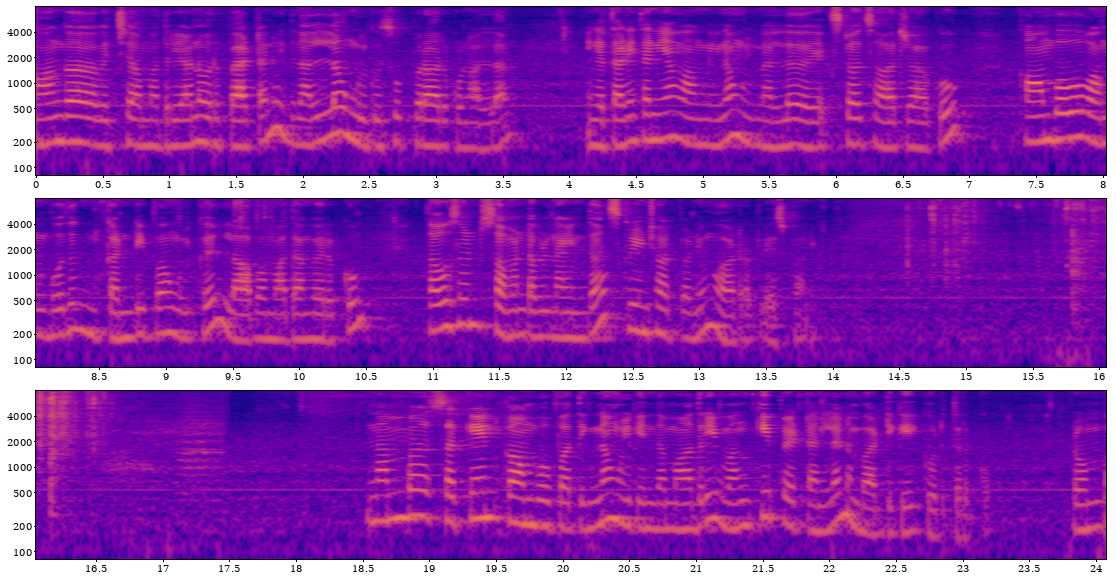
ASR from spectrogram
மாங்காய் வச்ச மாதிரியான ஒரு பேட்டர்ன் இது நல்லா உங்களுக்கு சூப்பராக இருக்கும் நல்லா. நீங்கள் தனித்தனியாக வாங்கினீங்கன்னா உங்களுக்கு நல்ல எக்ஸ்ட்ரா சார்ஜ் ஆகும். காம்போவாக வாங்கும்போது கண்டிப்பாக உங்களுக்கு லாபமாக தாங்க இருக்கும். தௌசண்ட் செவன் டபுள் நைன் தான் ஸ்க்ரீன்ஷாட் பண்ணி உங்கள் ஆர்டர் ப்ளேஸ் பண்ணிக்கலாம். நம்ம செகண்ட் காம்போ பார்த்திங்கன்னா உங்களுக்கு இந்த மாதிரி வங்கி பேட்டர்னில் நம்ம அட்டிகை கொடுத்துருக்கோம். ரொம்ப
